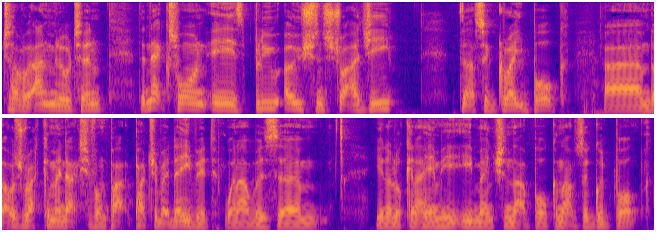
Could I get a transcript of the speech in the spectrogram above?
just have Ant Middleton. The next one is Blue Ocean Strategy that's a great book. Um, that was recommended actually from Pat, Patrick Bet-David when I was, um, you know, looking at him. He, he, mentioned that book, and that was a good book.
